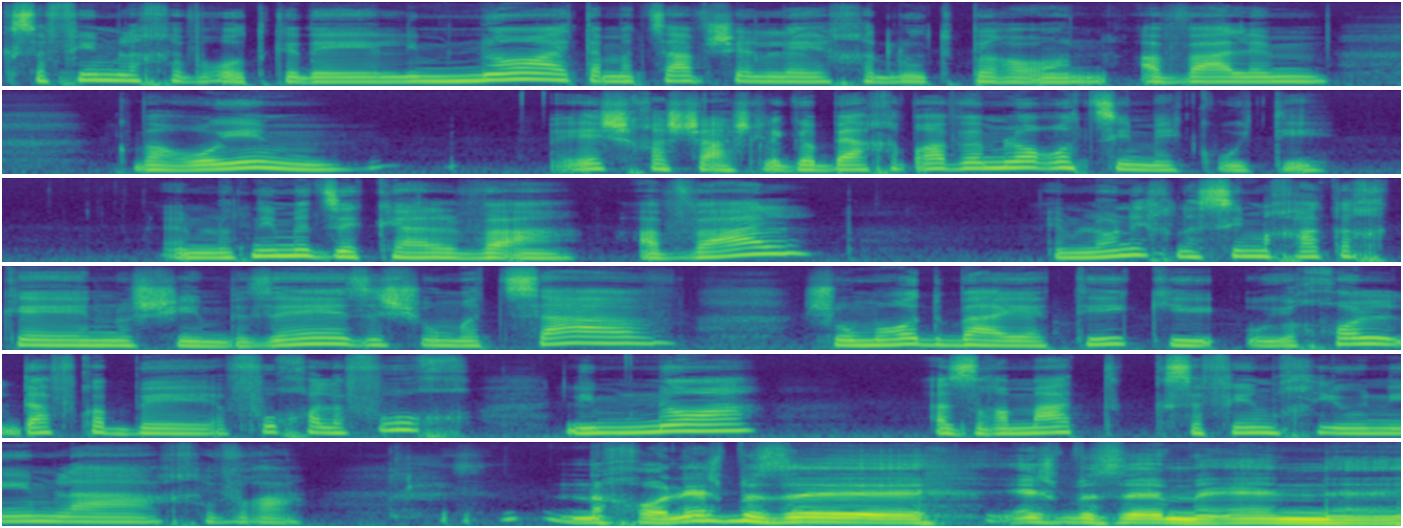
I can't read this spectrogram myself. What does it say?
כספים לחברות כדי למנוע את המצב של חדלות פירעון, אבל הם כבר רואים, יש חשש לגבי החברה והם לא רוצים אקוויטי. הם נותנים את זה כהלוואה, אבל הם לא נכנסים אחר כך כנושים, וזה איזשהו מצב שהוא מאוד בעייתי, כי הוא יכול דווקא בהפוך על הפוך למנוע הזרמת כספים חיוניים לחברה. נכון, יש בזה, יש בזה מעין אה,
